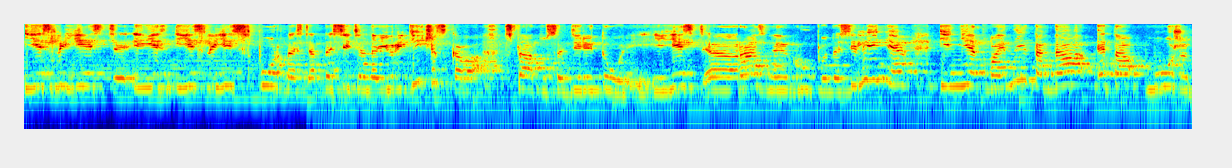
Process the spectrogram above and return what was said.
и если есть, и есть, и если есть спорность относительно юридического статуса территории, и есть э, разные группы населения, и нет войны, тогда это может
